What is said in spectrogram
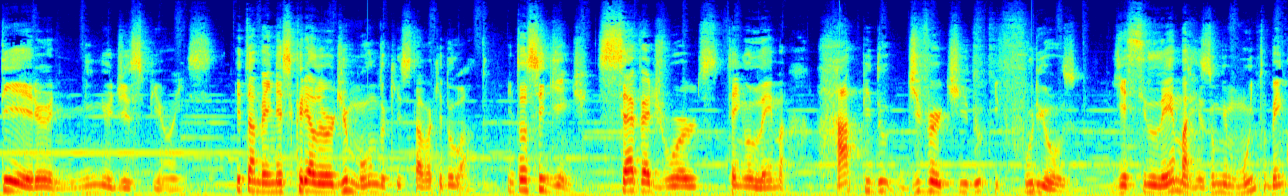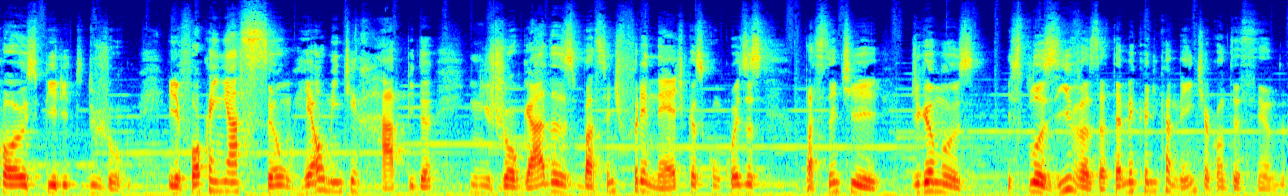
Teraninho de Espiões. E também nesse criador de mundo que estava aqui do lado. Então é o seguinte, Savage Worlds tem o lema rápido, divertido e furioso. E esse lema resume muito bem qual é o espírito do jogo. Ele foca em ação realmente rápida, em jogadas bastante frenéticas, com coisas bastante, digamos, explosivas até mecanicamente acontecendo.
